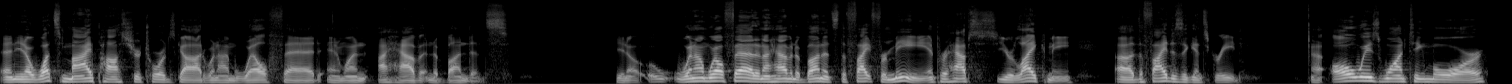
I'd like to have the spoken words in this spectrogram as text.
and, you know, what's my posture towards God when I'm well fed and when I have an abundance? You know, when I'm well fed and I have an abundance, the fight for me, and perhaps you're like me, uh, the fight is against greed. Uh, always wanting more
